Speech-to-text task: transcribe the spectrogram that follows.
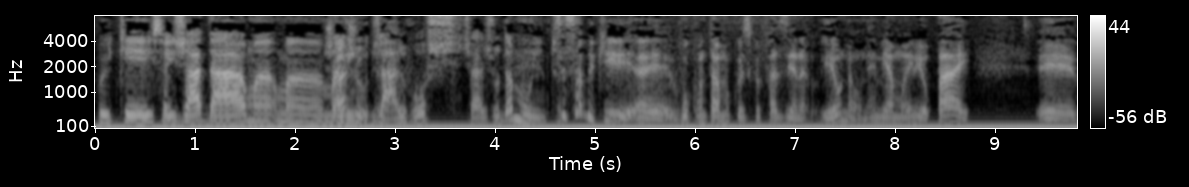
porque isso aí já dá uma, uma, uma já ajuda. Já, oxe, já ajuda muito. Você sabe que é, vou contar uma coisa que eu fazia, eu não, né? Minha mãe e meu pai é,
